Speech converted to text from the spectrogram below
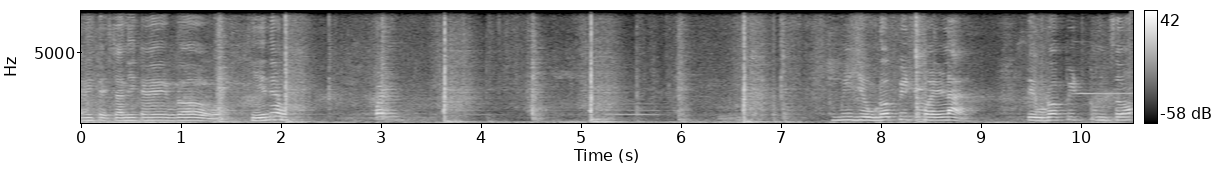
आणि त्याच्याने काय एवढं हे नाही होत. पण तुम्ही जेवढं पीठ मळणार तेवढं पीठ तुमचं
